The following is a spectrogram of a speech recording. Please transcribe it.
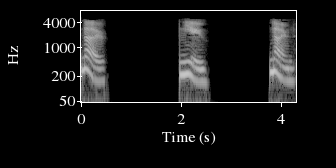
no, new, known.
